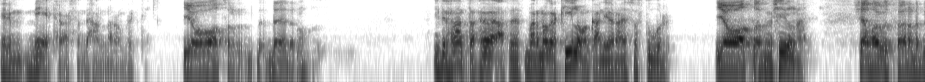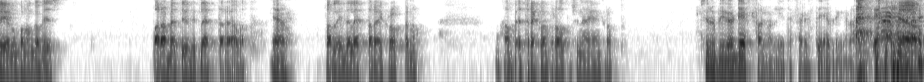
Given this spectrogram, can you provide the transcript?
Är det metrar som det handlar om riktigt? Jo, alltså det, är det nog. Intressant att höra att bara några kilon kan göra en så stor Jo, alltså som skillnad. själva utförandet blir nog på något vis bara betydligt lättare av att Ja. vara lite lättare i kroppen och ha bättre kontroll på sin egen kropp. Så då blir det deffa någon lite före tävlingarna. ja.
